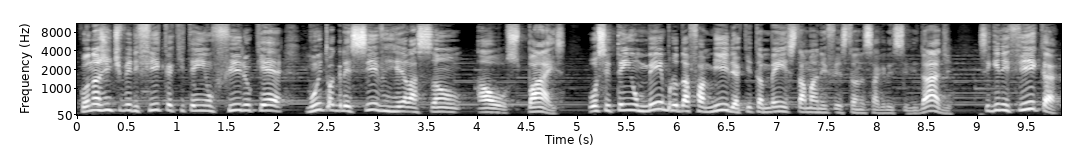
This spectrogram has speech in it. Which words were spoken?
Quando a gente verifica que tem um filho que é muito agressivo em relação aos pais, ou se tem um membro da família que também está manifestando essa agressividade, significa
